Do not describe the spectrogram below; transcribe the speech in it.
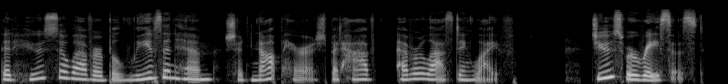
that whosoever believes in him should not perish but have everlasting life. Jews were racist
